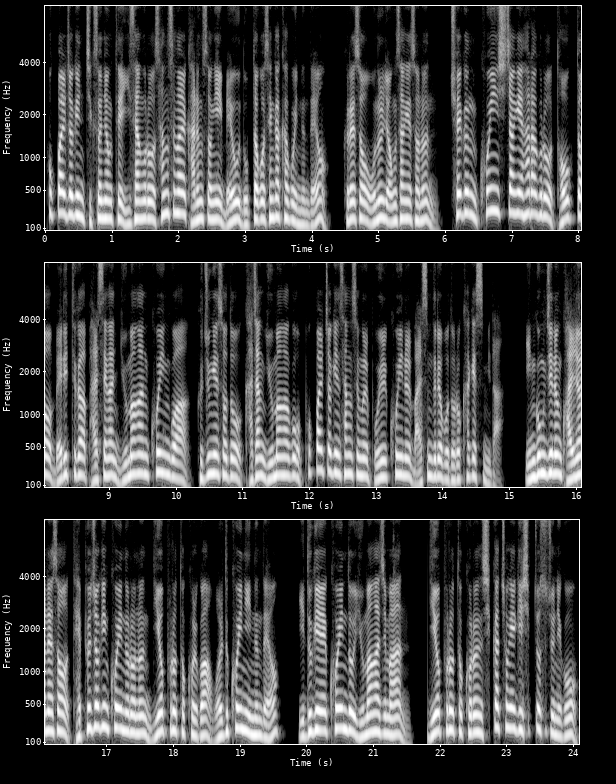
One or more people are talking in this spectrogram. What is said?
폭발적인 직선 형태 이상으로 상승할 가능성이 매우 높다고 생각하고 있는데요. 그래서 오늘 영상에서는 최근 코인 시장의 하락으로 더욱더 메리트가 발생한 유망한 코인과 그 중에서도 가장 유망하고 폭발적인 상승을 보일 코인을 말씀드려 보도록 하겠습니다. 인공지능 관련해서 대표적인 코인으로는 니어 프로토콜과 월드 코인이 있는데요. 이 두 개의 코인도 유망하지만 니어 프로토콜은 시가총액이 10조 수준이고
